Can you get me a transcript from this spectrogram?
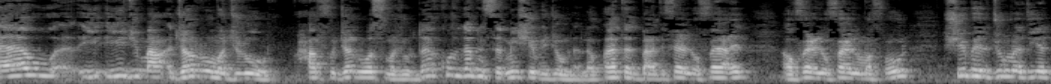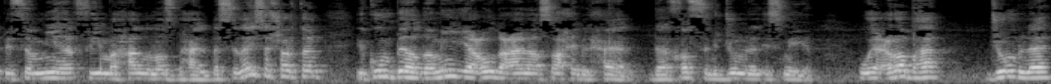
أو يجي مع جر ومجرور حرف جر واسم مجرور. ده كل ده بنسميه شبه جملة. لو أتت بعد فعل وفاعل أو فعل وفاعل ومفعول شبه الجملة ديت بنسميها في محل نصب حال. بس ليس شرطا يكون بها ضمير يعود على صاحب الحال. ده خاص بالجملة الإسمية. واعرابها جملة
